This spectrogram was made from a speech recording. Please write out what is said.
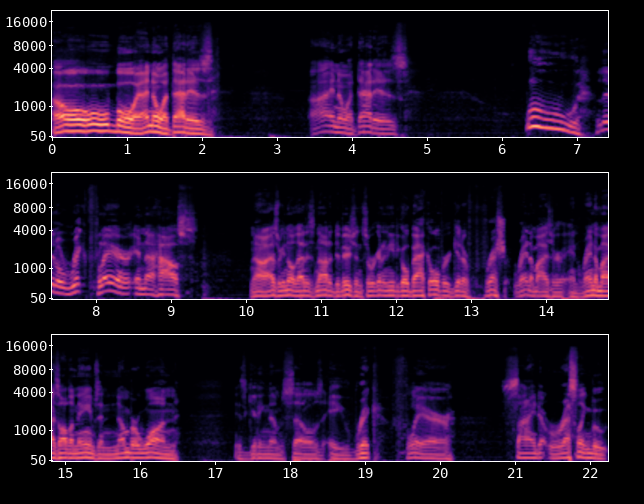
Oh boy, I know what that is. I know what that is. Woo! Little Ric Flair in the house. Now, as we know, that is not a division, so we're going to need to go back over, get a fresh randomizer, and randomize all the names. And number one is getting themselves a Ric Flair signed wrestling boot.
